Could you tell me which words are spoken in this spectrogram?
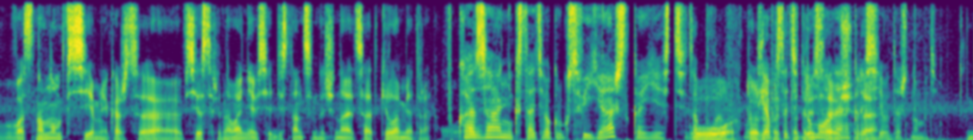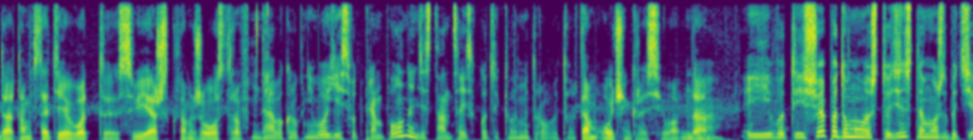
в основном все, мне кажется, все соревнования, все дистанции начинаются от километра. В Казани, кстати, вокруг Свияжска есть заплыв. О, Вот тоже я, кстати, думала, наверное, потрясающе, да. красиво должно быть. Да, там, кстати, вот э, Свияжск, там же остров, Да, вокруг него есть вот прям полная дистанция, а есть какой-то километровый тоже. там очень красиво, да. И вот еще я подумала, что единственное, может быть,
